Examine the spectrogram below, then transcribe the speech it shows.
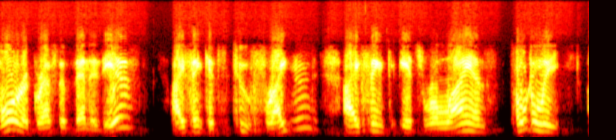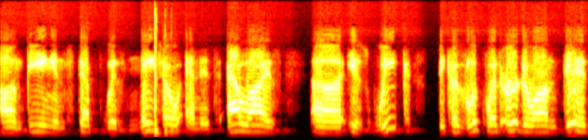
more aggressive than it is. I think it's too frightened. I think its reliance totally on being in step with NATO and its allies uh, is weak because look what Erdogan did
